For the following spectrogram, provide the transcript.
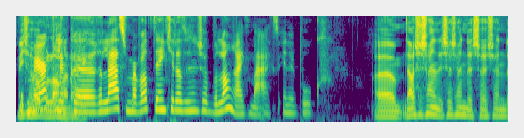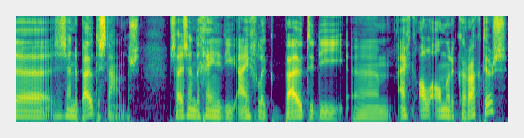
opmerkelijke relatie. Maar wat denk je dat hun zo belangrijk maakt in het boek? Nou, ze zijn, ze, zijn de, ze, zijn de, ze zijn de buitenstaanders. Zij zijn degene die eigenlijk buiten die, ehm, eigenlijk alle andere karakters,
